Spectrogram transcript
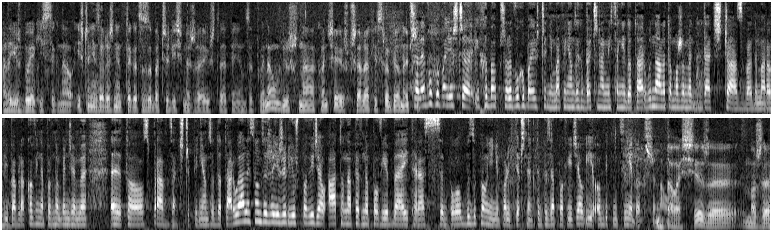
Ale już był jakiś sygnał, jeszcze niezależnie od tego, co zobaczyliśmy, że już te pieniądze płyną, już na koncie, już przelew jest robiony. Czy... Przelewu chyba jeszcze, chyba przelewu chyba jeszcze nie ma, pieniądze chyba jeszcze na miejsce nie dotarły, no ale to możemy dać czas Waldemarowi Pawlakowi, na pewno będziemy e, to sprawdzać, czy pieniądze dotarły, ale sądzę, że jeżeli już powiedział A, to na pewno powie B i teraz byłoby zupełnie niepolityczne, gdyby zapowiedział i obietnicy nie dotrzymał. Bałaś się, że może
